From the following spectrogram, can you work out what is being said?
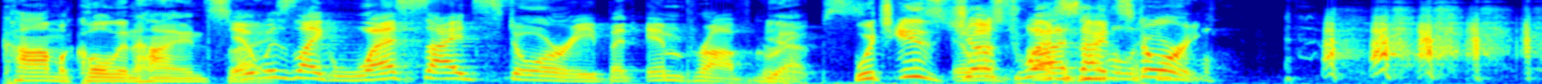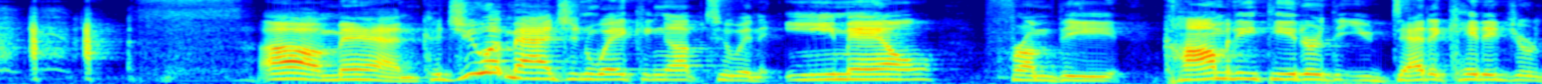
comical in hindsight. It was like West Side Story, but improv Yeah. groups. Which is just West Side Story. oh man, could you imagine waking up to an email from the comedy theater that you dedicated your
